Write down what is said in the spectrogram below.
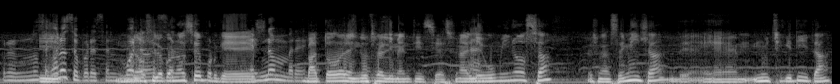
Pero no Y se conoce por ese bueno, no se lo conoce porque el nombre. va toda la industria alimenticia. Es una Ah. leguminosa, es una semilla de, eh, muy chiquitita,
